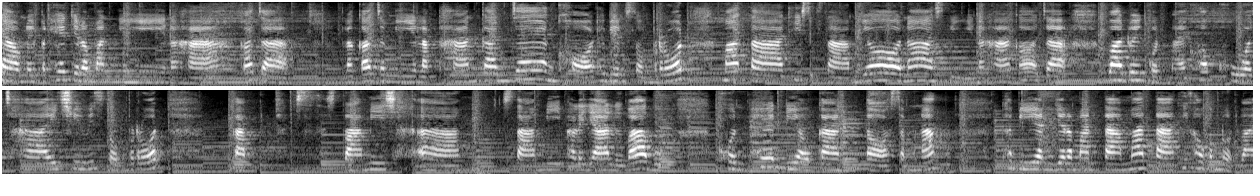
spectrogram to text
ยาวในประเทศเยอรมนีนะคะ ก็จะ แล้วก็จะมีหลักฐานการแจ้งขอทะเบียนสมรสมาตราที่ 13 ย่อหน้าสีนะคะ ก็จะว่าด้วยกฎหมายครอบครัวใช้ชีวิตสมรสกับสามีสามีภรรยาหรือว่าบุคคลเพศเดียวกันต่อสำนักทะเบียนเยอรมันตามมาตราที่เขากำหนดไว้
